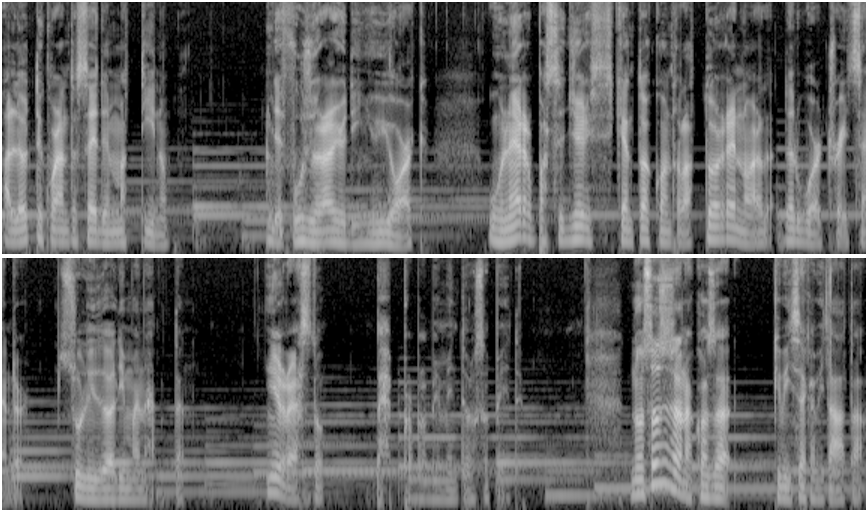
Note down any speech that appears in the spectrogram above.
alle 8.46 del mattino del fuso orario di New York, un aereo passeggeri si schiantò contro la torre nord del World Trade Center, sull'isola di Manhattan. Il resto Beh, probabilmente lo sapete. Non so se sia una cosa che vi sia capitata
